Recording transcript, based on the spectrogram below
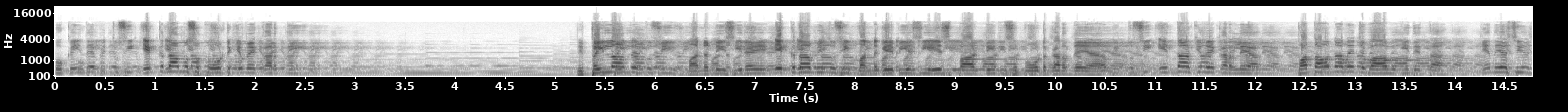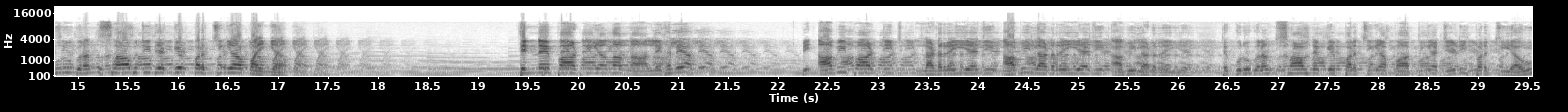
ਉਹ ਕਹਿੰਦੇ ਵੀ ਤੁਸੀਂ ਇੱਕਦਮ ਸਪੋਰਟ ਕਿਵੇਂ ਕਰਦੀ ਵੀ ਪਹਿਲਾਂ ਤੇ ਤੁਸੀਂ ਮੰਨ ਨਹੀਂ ਸੀ ਰਹੇ, ਇੱਕਦਮ ਹੀ ਤੁਸੀਂ ਮੰਨ ਗਏ ਵੀ ਅਸੀਂ ਇਸ ਪਾਰਟੀ ਦੀ ਸਪੋਰਟ ਕਰਦੇ ਆਂ ਵੀ ਤੁਸੀਂ ਇਦਾਂ ਕਿਵੇਂ ਕਰ ਲਿਆ? ਪਤਾ ਉਹਨਾਂ ਨੇ ਜਵਾਬ ਕੀ ਦਿੱਤਾ? ਕਹਿੰਦੇ ਅਸੀਂ ਗੁਰੂ ਗ੍ਰੰਥ ਸਾਹਿਬ ਜੀ ਦੇ ਅੱਗੇ ਪਰਚੀਆਂ ਪਾਈਆਂ। ਤਿੰਨੇ ਪਾਰਟੀਆਂ ਦਾ ਨਾਮ ਲਿਖ ਲਿਆ। ਵੀ ਆ ਵੀ ਪਾਰਟੀ ਲੜ ਰਹੀ ਹੈ ਜੀ ਆ ਵੀ ਲੜ ਰਹੀ ਹੈ ਜੀ ਆ ਵੀ ਲੜ ਰਹੀ ਹੈ। ਤੇ ਗੁਰੂ ਗ੍ਰੰਥ ਸਾਹਿਬ ਦੇ ਅੱਗੇ ਪਰਚੀਆਂ ਪਾਤੀਆਂ, ਜਿਹੜੀ ਪਰਚੀ ਆਊ,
